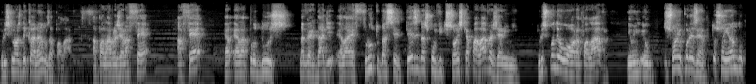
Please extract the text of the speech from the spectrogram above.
por isso que nós declaramos a palavra. A palavra gera fé, a fé ela, ela produz, na verdade, ela é fruto da certeza e das convicções que a palavra gera em mim. Por isso, quando eu oro a palavra, eu, eu sonho, por exemplo, estou sonhando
